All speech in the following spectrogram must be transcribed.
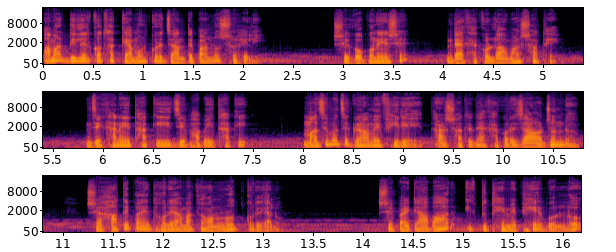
আমার দিলের কথা কেমন করে জানতে পারল সোহেলি। সে গোপনে এসে দেখা করল আমার সাথে। যেখানেই থাকি, যেভাবেই থাকি, মাঝে মাঝে গ্রামে ফিরে তার সাথে দেখা করে যাওয়ার জন্য সে হাতে পায়ে ধরে আমাকে অনুরোধ করে গেল। সেপাইটি আবার একটু থেমে ফের বলল,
